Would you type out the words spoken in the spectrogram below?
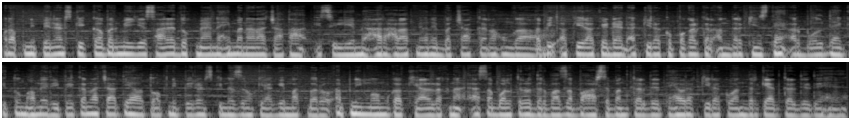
और अपने पेरेंट्स की कब्र में ये सारे दुख मैं नहीं मनाना चाहता, इसीलिए मैं हर हालत में उन्हें बचा कर रहूँगा। तभी अकीरा के डैड अकीरा को पकड़कर अंदर खींचते हैं और बोलते हैं कि तुम हमें रिपे करना चाहते हो तो अपनी पेरेंट्स की नज़रों के आगे मत बढ़ो। अपनी मोम का ख्याल रखना, ऐसा बोलकर वो दरवाज़ा बाहर से बंद कर देते हैं और अकीरा को अंदर कैद कर देते हैं।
